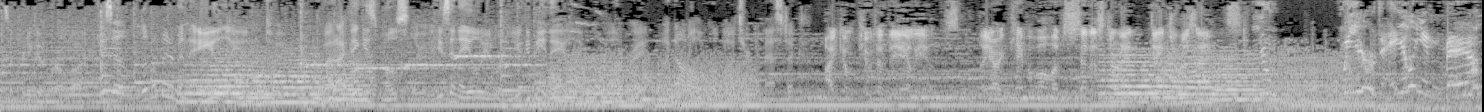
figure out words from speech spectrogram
It's a pretty good robot. He's a little bit of an alien too, but I think he's mostly he's an alien. You could be an alien robot, right? Like not all robots are domestic. I computed the aliens. They are capable of sinister and dangerous acts. You weird alien man!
